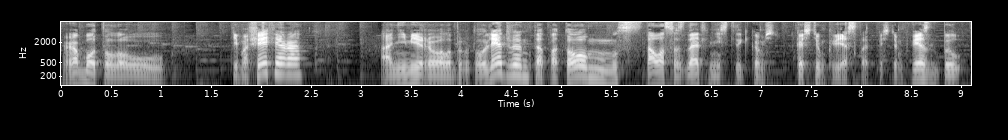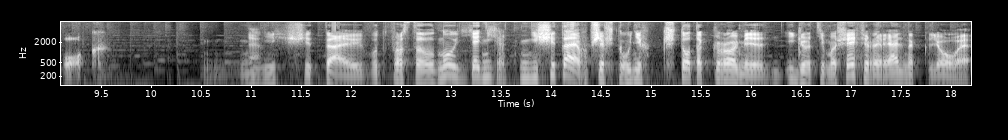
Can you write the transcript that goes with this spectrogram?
работала у Тима Шефера, анимировала Brutal Legend, а потом стала создательницей костюм квеста. Костюм квест был ок. Да. Не считаю. Вот просто, ну, я не, не считаю вообще, что у них что-то, кроме игр Тима Шефера, реально клевое.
